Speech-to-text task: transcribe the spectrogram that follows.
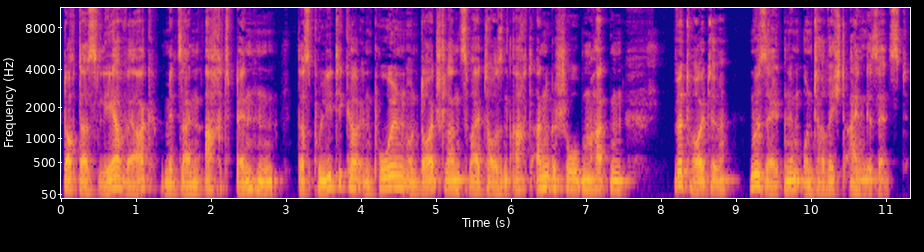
Doch das Lehrwerk mit seinen acht Bänden, das Politiker in Polen und Deutschland 2008 angeschoben hatten, wird heute nur selten im Unterricht eingesetzt.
